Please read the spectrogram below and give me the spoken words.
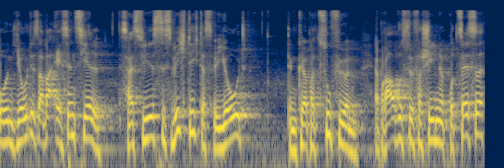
Und Jod ist aber essentiell. Das heißt, hier ist es wichtig, dass wir Jod dem Körper zuführen. Er braucht es für verschiedene Prozesse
